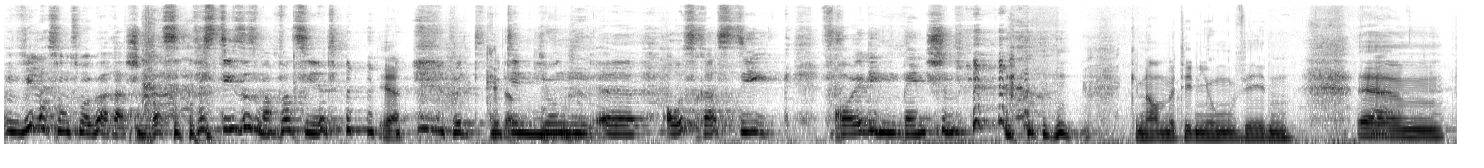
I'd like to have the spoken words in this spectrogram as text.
wir lassen uns mal überraschen, was, was dieses Mal passiert. Ja, mit, genau. mit den jungen, äh, ausrastig, freudigen Menschen. genau, mit den jungen Weden. Ähm, ja.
